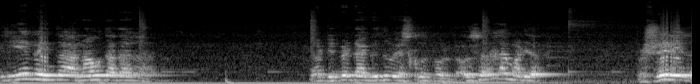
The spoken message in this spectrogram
ಇಲ್ಲಿ ಏನಿಂದ ಅನಾಹುತ ಆದಾಗ ನಾವು ಡಿಪೆಂಡ್ ಆಗಿದ್ದು ವೆಸ್ಟ್ ಕೋಸ್ಟ್ ಬರುತ್ತೆ ಅವ್ರು ಸರ್ಕಾರ ಮಾಡಿದ್ದಾರೆ. ಪ್ರಶ್ನೆ ಇಲ್ಲ.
